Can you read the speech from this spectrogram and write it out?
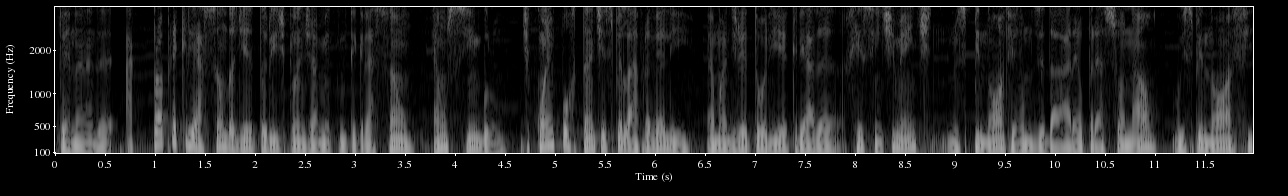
Fernanda, a própria criação da Diretoria de Planejamento e Integração é um símbolo de quão importante é esse pilar para a VLI. É uma diretoria criada recentemente, um spin-off, vamos dizer, da área operacional. O spin-off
